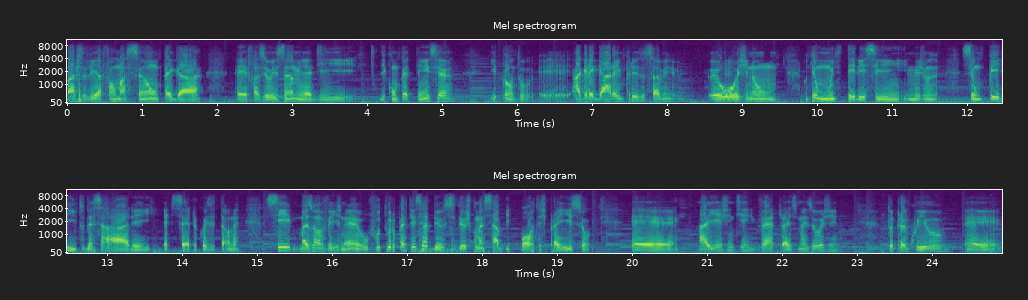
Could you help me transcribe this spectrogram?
basta ali a formação, pegar, é, fazer o exame, né, de, de competência e pronto, é, agregar a empresa, sabe? Eu Entendi. hoje não, não tenho muito interesse em, mesmo ser um perito dessa área e etc, coisa e tal, né? Se, mais uma vez, né, o futuro pertence a Deus. Se Deus começar a abrir portas para isso, é, aí a gente vai atrás. Mas hoje, tô tranquilo, é,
